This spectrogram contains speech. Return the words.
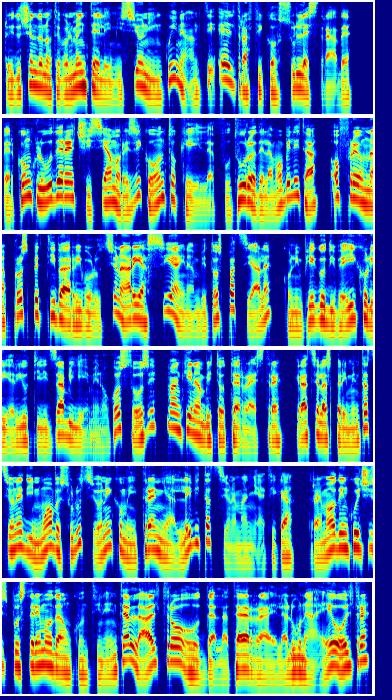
riducendo notevolmente le emissioni inquinanti e il traffico sulle strade. Per concludere, ci siamo resi conto che il futuro della mobilità offre una prospettiva rivoluzionaria sia in ambito spaziale, con l'impiego di veicoli riutilizzabili e meno costosi, ma anche in ambito terrestre, grazie alla sperimentazione di nuove soluzioni come i treni a levitazione magnetica. Tra i modi in cui ci sposteremo da un continente all'altro o dalla Terra e la Luna e oltre,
